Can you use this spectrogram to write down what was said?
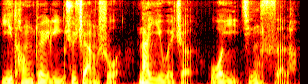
伊藤对邻居这样说，那意味着我已经死了。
